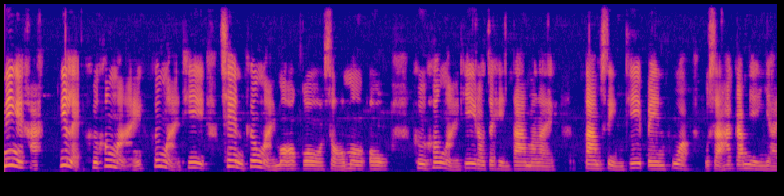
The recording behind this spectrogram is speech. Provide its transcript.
นี่ไงคะนี่แหละคือเครื่องหมายเครื่องหมายที่เช่น เครื่องหมายมอกสมอคือเครื่องหมายที่เราจะเห็นตามอะไร ตามสิ่งที่เป็นพวกอุตสาหกรรมใหญ่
